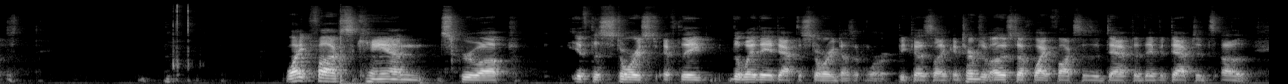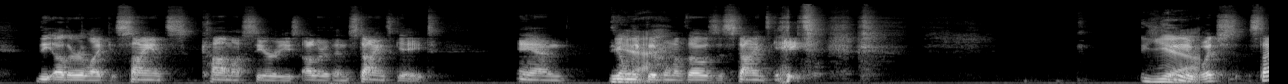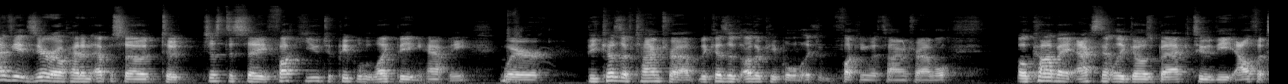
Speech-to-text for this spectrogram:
White Fox can screw up if the story if they the way they adapt the story doesn't work because like in terms of other stuff White Fox has adapted they've adapted uh, the other like science comma series other than Steins Gate and the only good one of those is Steins Gate. Yeah, which, Steins Gate Zero had an episode to just to say "fuck you" to people who like being happy, where because of time travel, because of other people like, fucking with time travel, Okabe accidentally goes back to the Alpha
